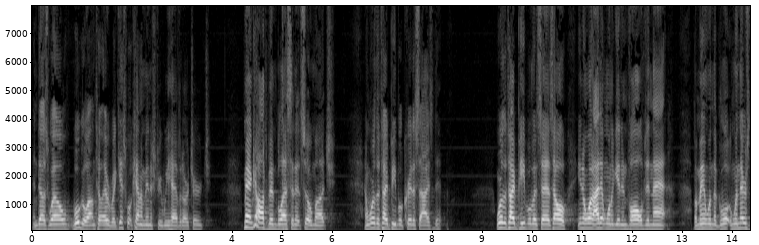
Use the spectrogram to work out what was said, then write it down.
and does well, we'll go out and tell everybody guess what kind of ministry we have at our church? Man, God's been blessing it so much. And we're the type of people criticized it. We're the type of people that says, "Oh, you know what? I didn't want to get involved in that." But man, when the glo- when there's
